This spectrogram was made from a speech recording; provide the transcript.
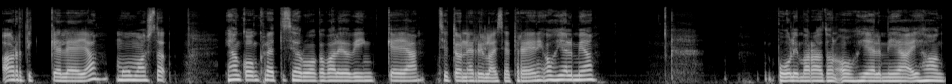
artikkeleja, muun muassa ihan konkreettisia ruokavaliovinkkejä. Sitten on erilaisia treeniohjelmia, puolimaraton ohjelmia, ihan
